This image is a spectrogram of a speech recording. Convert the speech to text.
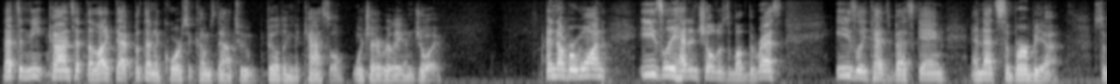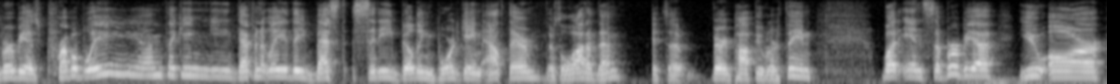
That's a neat concept. I like that. But then, of course, it comes down to building the castle, which I really enjoy. And number one, easily head and shoulders above the rest, easily Ted's best game, and that's Suburbia. Suburbia is probably, I'm thinking, definitely the best city building board game out there. There's a lot of them. It's a very popular theme. But in Suburbia, you are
